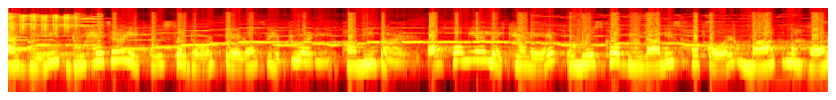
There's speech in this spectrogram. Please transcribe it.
আজি দুহেজাৰ একৈশ চনৰ তেৰ ফেব্ৰুৱাৰী শনিবাৰ। অসমীয়া লেখেৰে ঊনৈছশ বিৰাল্লিছ শকৰ মাঘ মাহৰ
